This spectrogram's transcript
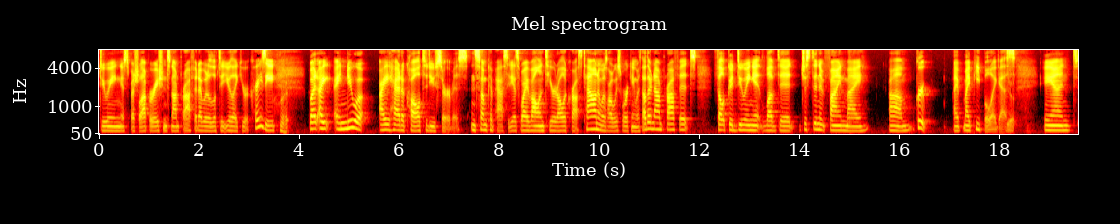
doing a special operations nonprofit, I would have looked at you like you were crazy. But I, I knew a, I had a call to do service in some capacity. That's why I volunteered all across town and was always working with other nonprofits. Felt good doing it, loved it. Just didn't find my um, group, my, my people, I guess. And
